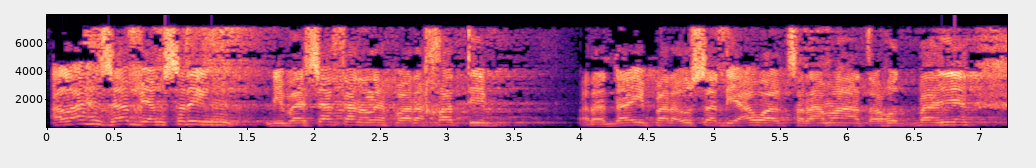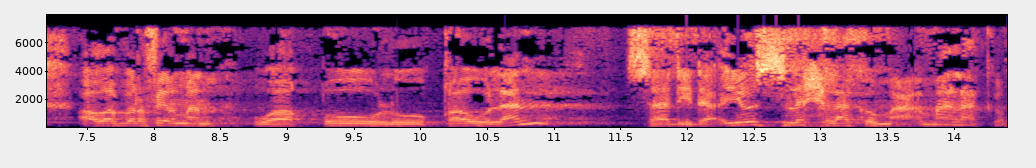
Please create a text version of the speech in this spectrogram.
Al-Ahzab yang sering dibacakan oleh para khatib, para dai, para ustaz di awal ceramah atau khutbahnya, Allah berfirman, "Wa qulu qawlan sadida yuslih lakum a'malakum.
